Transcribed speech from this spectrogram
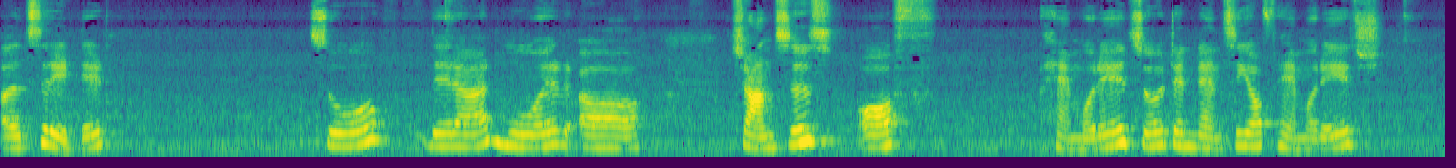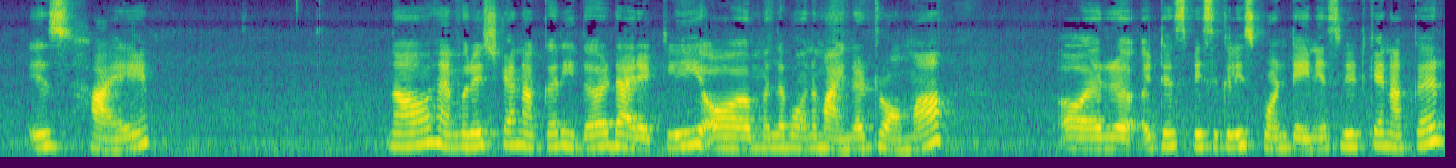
ulcerated. So there are more uh, chances of hemorrhage. So tendency of hemorrhage is high now hemorrhage can occur either directly or on a minor trauma or it is basically spontaneously it can occur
